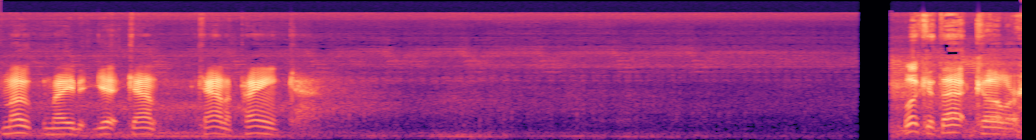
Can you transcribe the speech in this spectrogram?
Smoke made it get kind of kind of pink. Look at that color.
